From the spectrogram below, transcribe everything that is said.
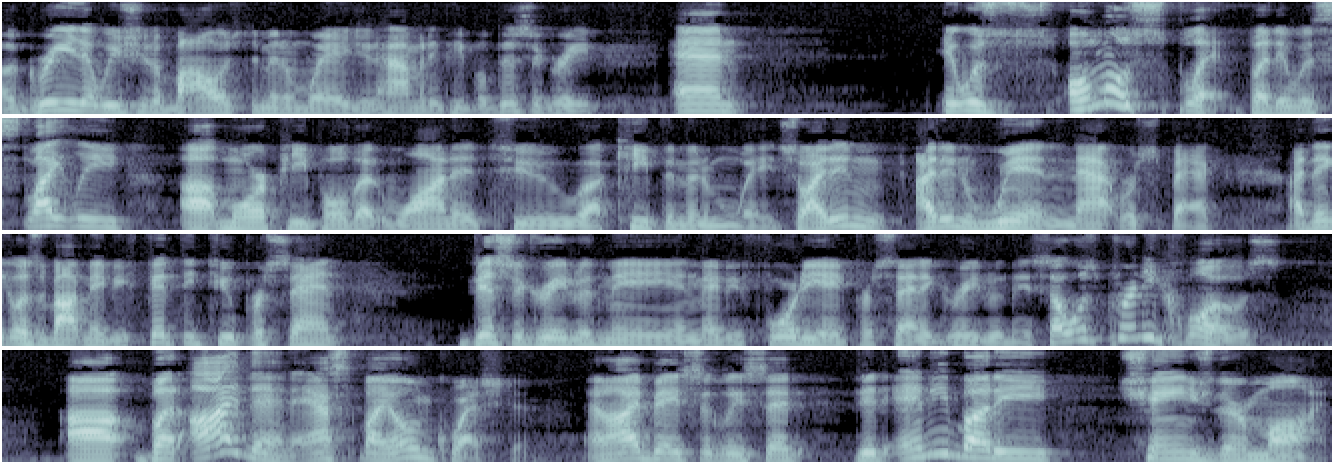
agree that we should abolish the minimum wage and how many people disagree. And it was almost split, but it was slightly uh, more people that wanted to uh, keep the minimum wage. So I didn't I didn't win in that respect. I think it was about maybe 52% disagreed with me and maybe 48% agreed with me. So it was pretty close. Uh, but I then asked my own question, and I basically said, Did anybody change their mind?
